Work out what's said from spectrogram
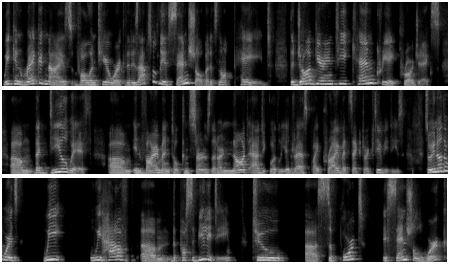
We can recognize volunteer work that is absolutely essential, but it's not paid. The job guarantee can create projects um, that deal with um, environmental concerns that are not adequately addressed by private sector activities. So in other words, we, we have um, the possibility to uh, support essential work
